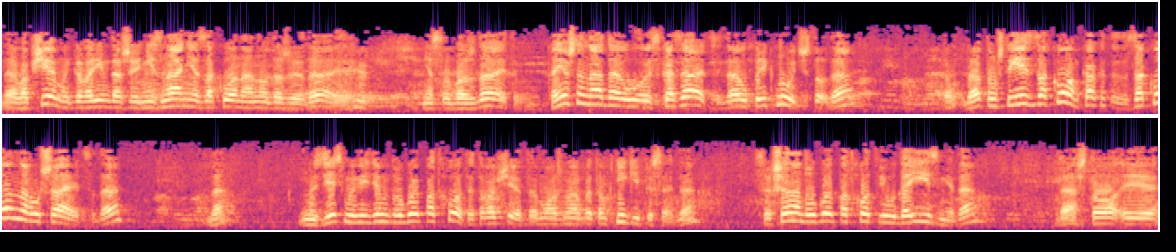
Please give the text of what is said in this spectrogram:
да, вообще мы говорим даже незнание закона, оно даже да, не освобождает. Конечно, надо сказать, да, упрекнуть, что, да, да, потому что есть закон. Как это? Закон нарушается, да? Да? Но здесь мы видим другой подход. Это вообще, это можно об этом книги писать, да? Совершенно другой подход в иудаизме, да? Да, что и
